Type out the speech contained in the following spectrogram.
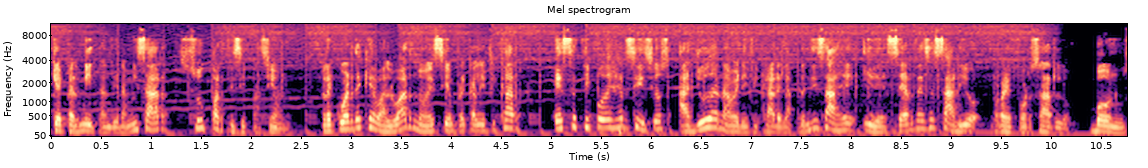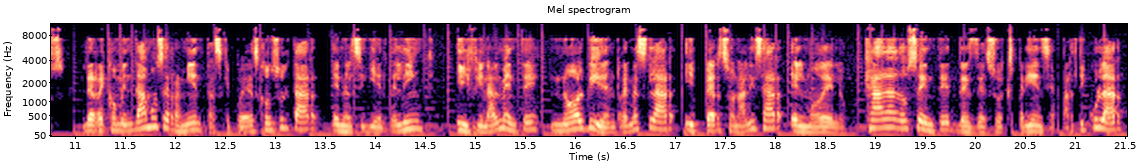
que permitan dinamizar su participación. Recuerde que evaluar no es siempre calificar. Este tipo de ejercicios ayudan a verificar el aprendizaje y de ser necesario reforzarlo. Bonus. Le recomendamos herramientas que puedes consultar en el siguiente link. Y finalmente, no olviden remezclar y personalizar el modelo. Cada docente, desde su experiencia particular,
